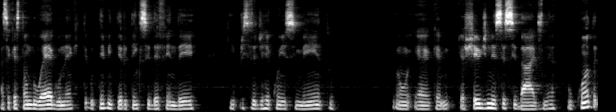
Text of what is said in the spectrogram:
essa questão do ego, né, que o tempo inteiro tem que se defender, que precisa de reconhecimento, é, que, é, que é cheio de necessidades, né? O quanto,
